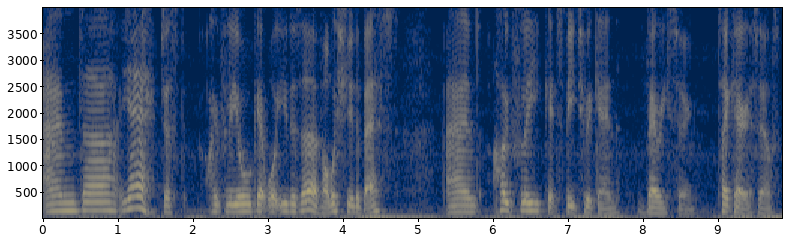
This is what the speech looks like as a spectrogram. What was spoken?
And uh, yeah, just hopefully you'll get what you deserve. I wish you the best. And hopefully get to speak to you again very soon. Take care of yourselves.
